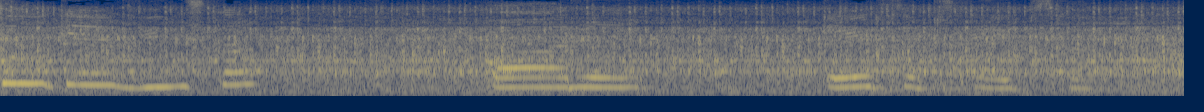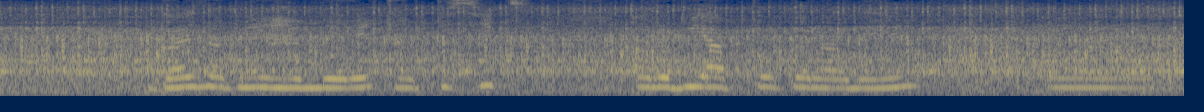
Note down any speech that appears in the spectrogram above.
टू के व्यूज़ का और एट सब्सक्राइब्स का। गाइस अभी है मेरे थर्टी सिक्स और अभी आपको कराने हैं।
